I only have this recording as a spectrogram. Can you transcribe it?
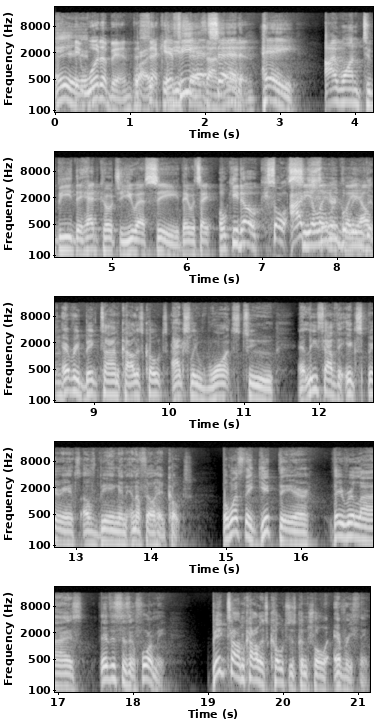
and It would have been the Right. second If he, he says had I'm said, in. "Hey, I want to be the head coach of USC," they would say, "Okie doke." So I you truly later, Clay believe Helton. that every big time college coach actually wants to at least have the experience of being an NFL head coach. But once they get there, they realize that this isn't for me. Big time college coaches control everything.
